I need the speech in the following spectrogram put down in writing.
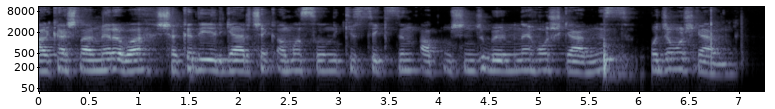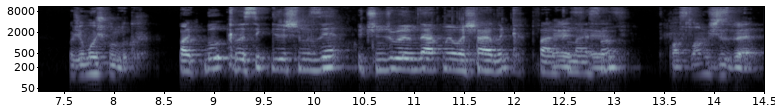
Arkadaşlar merhaba. Şaka değil gerçek ama Sığın 208'in 60. bölümüne hoş geldiniz. Hocam hoş geldin. Hocam hoş bulduk. Bak bu klasik girişimizi 3. bölümde yapmaya başardık farkındaysan. Evet, evet. Paslanmışız be.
